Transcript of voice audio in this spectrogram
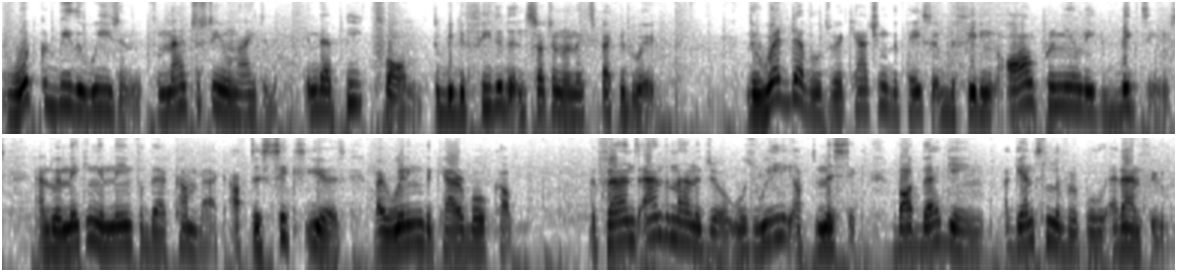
What could be the reason for Manchester United in their peak form to be defeated in such an unexpected way? The Red Devils were catching the pace of defeating all Premier League big teams and were making a name for their comeback after 6 years by winning the Carabao Cup. The fans and the manager was really optimistic about their game against Liverpool at Anfield.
